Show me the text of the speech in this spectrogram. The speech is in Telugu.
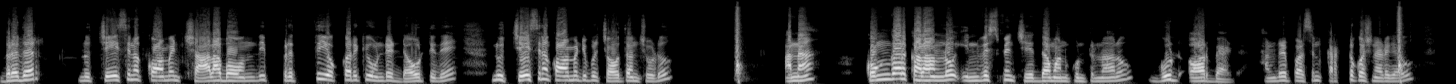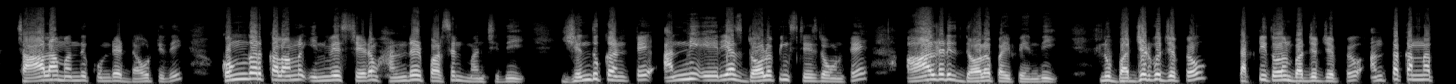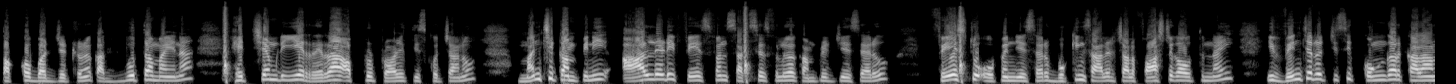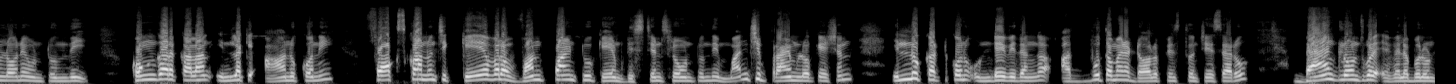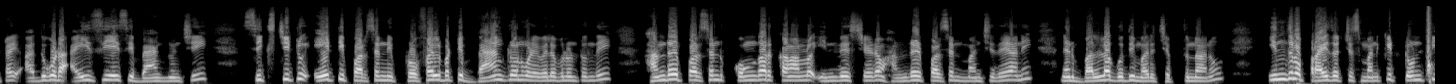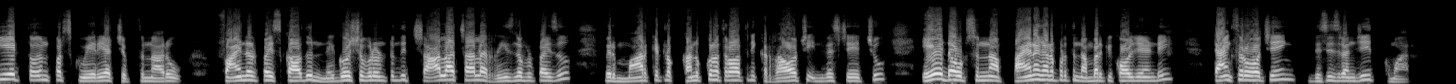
బ్రదర్ నువ్వు చేసిన కామెంట్ చాలా బాగుంది. ప్రతి ఒక్కరికి ఉండే డౌట్ ఇదే. నువ్వు చేసిన కామెంట్ ఇప్పుడు చదువుతాను చూడు. అన్న కొంగర్ కళంలో ఇన్వెస్ట్మెంట్ చేద్దాం అనుకుంటున్నాను. Good or bad? Hundred percent correct question అడిగావు. చాలా మందికి ఉండే డౌట్ ఇది. కొంగర్ కళంలో ఇన్వెస్ట్ చేయడం హండ్రెడ్ పర్సెంట్ మంచిది. ఎందుకంటే అన్ని ఏరియాస్ డెవలపింగ్ స్టేజ్లో ఉంటే ఆల్రెడీ డెవలప్ అయిపోయింది. నువ్వు బడ్జెట్ కూడా చెప్పావు. థర్టీ థౌసండ్ బడ్జెట్ చెప్పావు. అంతకన్నా తక్కువ బడ్జెట్లోనే ఒక అద్భుతమైన హెచ్ఎండిఏ రెరా అప్రూవ్ ప్రాజెక్ట్ తీసుకొచ్చాను. మంచి కంపెనీ ఆల్రెడీ ఫేజ్ వన్ సక్సెస్ఫుల్గా కంప్లీట్ చేశారు. ఫేజ్ టూ ఓపెన్ చేశారు. బుకింగ్స్ ఆల్రెడీ చాలా ఫాస్ట్గా అవుతున్నాయి. ఈ వెంచర్ వచ్చేసి కొంగర్ కలాన్లోనే ఉంటుంది. కొంగర్ కలాన్ ఇండ్లకి ఆనుకొని ఫాక్స్కాన్ నుంచి కేవలం వన్ పాయింట్ టూ కేఎం డిస్టెన్స్లో ఉంటుంది. మంచి ప్రైమ్ లొకేషన్ ఇల్లు కట్టుకొని ఉండే విధంగా అద్భుతమైన డెవలప్మెంట్స్తో చేశారు. బ్యాంక్ లోన్స్ కూడా అవైలబుల్ ఉంటాయి. అది కూడా ఐసిఐసి బ్యాంక్ నుంచి సిక్స్టీ టు ఎయిటీ పర్సెంట్ని ప్రొఫైల్ బట్టి బ్యాంక్ లోన్ కూడా అవైలబుల్ ఉంటుంది. హండ్రెడ్ పర్సెంట్ కొంగర్ కణంలో ఇన్వెస్ట్ చేయడం హండ్రెడ్ పర్సెంట్ మంచిదే అని నేను బల్ల గుద్ది మరి చెప్తున్నాను. ఇందులో ప్రైస్ వచ్చేసి మనకి twenty eight thousand per square yard చెప్తున్నారు. ఫైనల్ ప్రైస్ కాదు నెగోషియబుల్ ఉంటుంది. చాలా చాలా రీజనబుల్ ప్రైస్ మీరు మార్కెట్లో కనుక్కున్న తర్వాత ఇక్కడ రావచ్చు ఇన్వెస్ట్ చేయొచ్చు. ఏ డౌట్స్ ఉన్నా పైన కనపడుతున్న నెంబర్కి కాల్ చేయండి. Thanks for watching this is Ranjith Kumar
